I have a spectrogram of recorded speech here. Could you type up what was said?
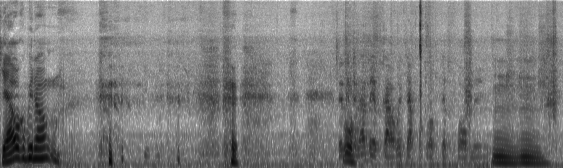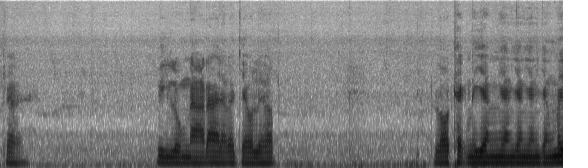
แจ๋วครับพี่น้อง แต่โอ้ ถ้าแบบเก่าก็จับขอบจับขอบเลย อืมอืมใช่วิ่งลงนาได้แล้วก็แจ๋วเลยครับล้อแท็กนี่ยังยังยังยังยังไม่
